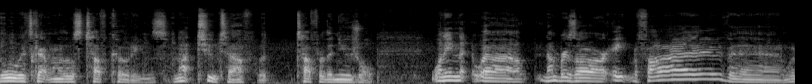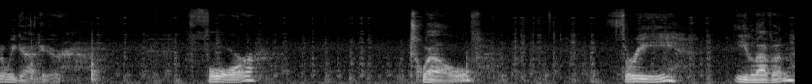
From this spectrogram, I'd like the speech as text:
Ooh, it's got one of those tough coatings. Not too tough, but tougher than usual. Winning uh, numbers are 8 and 5, and what do we got here? 4, 12, 3, 11,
